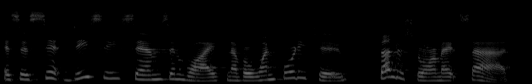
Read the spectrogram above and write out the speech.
It says D.C. Sims and wife, number 142, thunderstorm outside.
